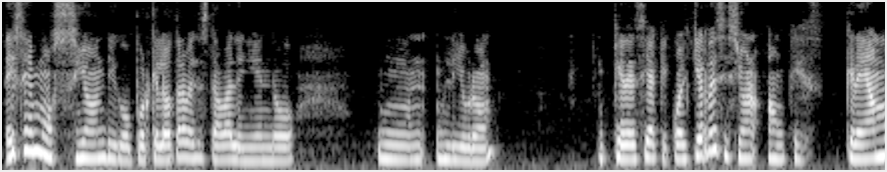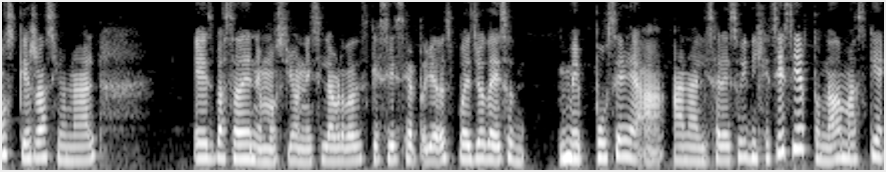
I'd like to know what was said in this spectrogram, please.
esa emoción, digo, porque la otra vez estaba leyendo un, un libro que decía que cualquier decisión, aunque creamos que es racional es basada en emociones y la verdad es que sí es cierto. Ya después yo de eso me puse a, analizar eso y dije, sí es cierto, nada más que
